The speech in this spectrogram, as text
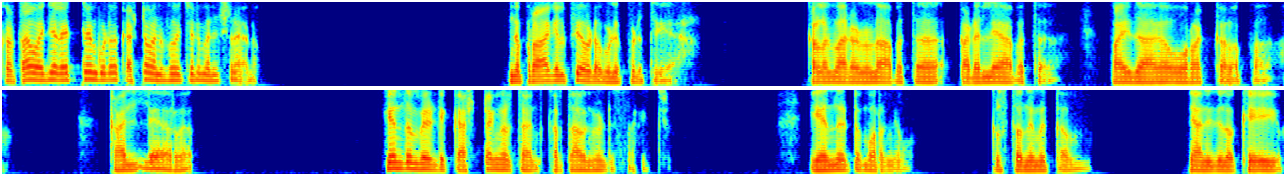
കർത്താവ് വൈദ്യർ ഏറ്റവും കൂടുതൽ കഷ്ടം അനുഭവിച്ചൊരു മനുഷ്യനാണ്. എന്റെ പ്രാഗൽഭ്യം അവിടെ വെളിപ്പെടുത്തുക. കള്ളന്മാരോടുള്ള ആപത്ത് കടലിലെ ആപത്ത് പൈതാക ഉറക്കളപ്പ് കല്ലേറ്. എന്തും വേണ്ടി കഷ്ടങ്ങൾ താൻ കർത്താവിന് വേണ്ടി സഹിച്ചു. എന്നിട്ടും പറഞ്ഞു ക്രിസ്തു നിമിത്തം ഞാൻ ഇതിലൊക്കെയും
